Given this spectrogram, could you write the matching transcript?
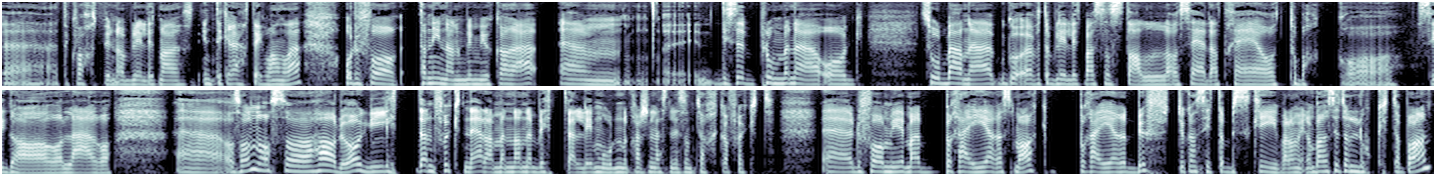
etter hvert begynner å bli litt mer integrert i hverandre, og du får tanninene blir mjukere. Em, disse plommene og solbærene går over til å bli litt mer sånn stall og sedertre og tobakk og sigar og lær og, eh, og sånn. Og så har du òg litt Den frukten er der, men den er blitt veldig moden og kanskje nesten litt sånn tørka frukt. Eh, du får mye mer breiere smak, breiere duft. Du kan sitte og beskrive den vinen, bare sitte og lukte på den.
